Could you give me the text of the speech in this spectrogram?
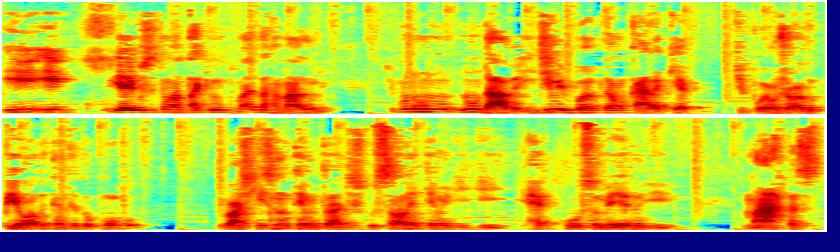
E, e, e aí você tem um ataque muito mais armado, velho. Tipo, não, não dá, velho. E Jimmy Butler é um cara que é, tipo, é um jogador pior do que Antetokounmpo. Eu acho que isso não tem muita discussão, né? Em termos de, de recurso mesmo, de marcas.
